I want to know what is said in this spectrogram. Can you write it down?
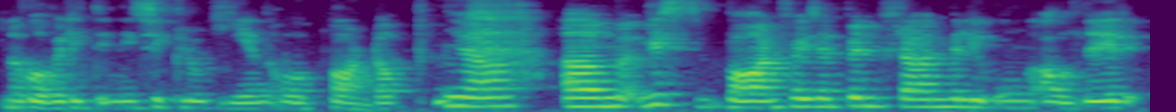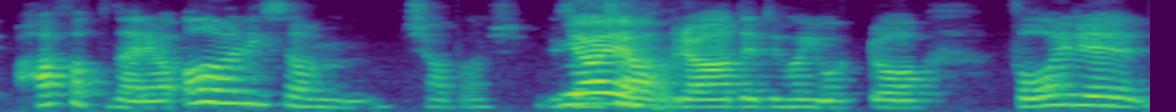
Nå går vi litt inn i psykologien og barndom. Ja. Um, hvis barn eksempel, fra en veldig ung alder har fått det der ja, å, liksom Shabash. Liksom, Ja, ja. Kjempebra det du har gjort, og får uh,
